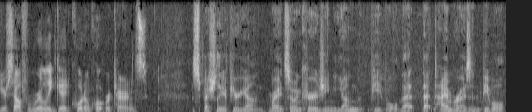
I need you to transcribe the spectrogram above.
yourself really good quote unquote returns. especially if you're young, right? So encouraging young people that that time horizon, people,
